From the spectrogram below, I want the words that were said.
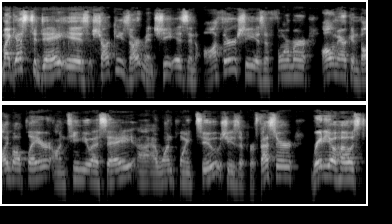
My guest today is Sharkie Zartman. She is an author. She is a former All American volleyball player on Team USA uh, at 1.2. She's a professor, radio host.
